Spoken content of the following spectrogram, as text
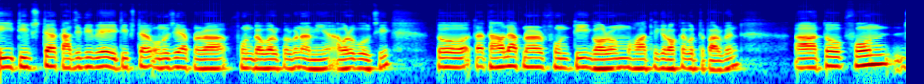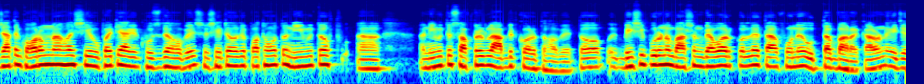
এই টিপসটা কাজে দিবে। এই টিপসটার অনুযায়ী আপনারা ফোন ব্যবহার করবেন, আমি আবারও বলছি। তো তাহলে আপনার ফোনটি গরম হওয়া থেকে রক্ষা করতে পারবেন। তো ফোন যাতে গরম না হয়, সে উপায়টি আগে খুঁজতে হবে। সেটা হচ্ছে প্রথমত নিয়মিত নিয়মিত সফটওয়্যারগুলো আপডেট করাতে হবে। তো বেশি পুরনো ভার্সন ব্যবহার করলে তা ফোনে উত্তাপ বাড়ায়। কারণ এই যে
